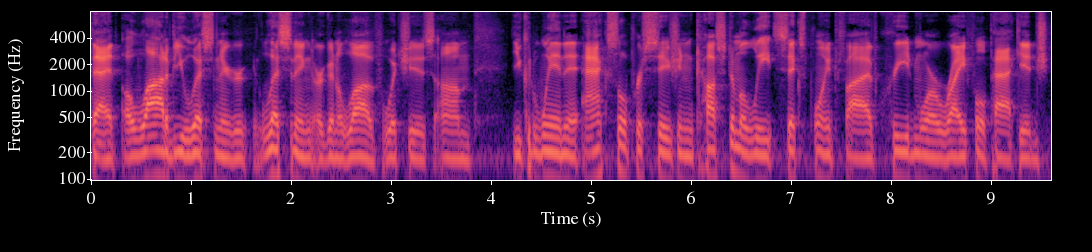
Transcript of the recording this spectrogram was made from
that a lot of you listening listening are going to love, which is um, you could win an Axel Precision Custom Elite 6.5 Creedmoor rifle package,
